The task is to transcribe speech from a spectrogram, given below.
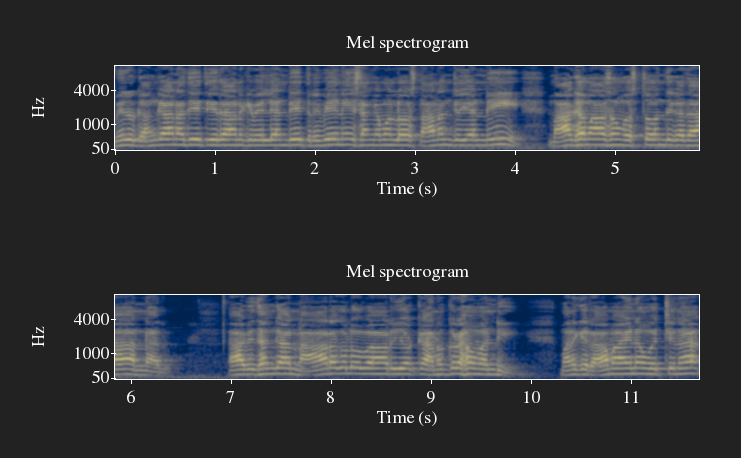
మీరు గంగా నదీ తీరానికి వెళ్ళండి త్రివేణి సంగమంలో స్నానం చేయండి మాఘమాసం వస్తోంది కదా అన్నారు. ఆ విధంగా నారదుల వారి యొక్క అనుగ్రహం అండి. మనకి రామాయణం వచ్చిన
